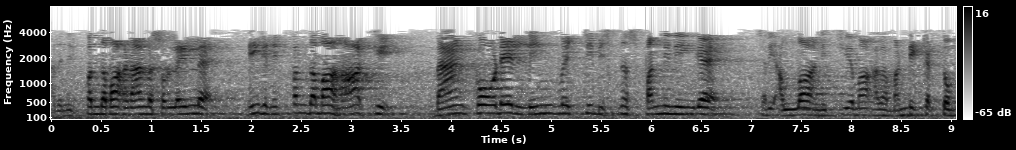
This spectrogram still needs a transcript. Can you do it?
அது நிர்பந்தமாக நாங்க சொல்ல இல்ல. நீங்க நிர்பந்தமாக ஆக்கி பேங்கோட லிங்க் வச்சு பிசினஸ் பண்ணினீங்க. சரி அல்லாஹ் நிச்சயமாக அதை மன்னிக்கட்டும்.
